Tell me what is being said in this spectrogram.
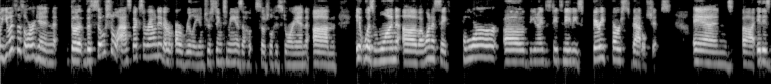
USS Oregon, the the social aspects around it are, are really interesting to me as a social historian. Um, it was one of I want to say four of the United States Navy's very first battleships. And, uh, it is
